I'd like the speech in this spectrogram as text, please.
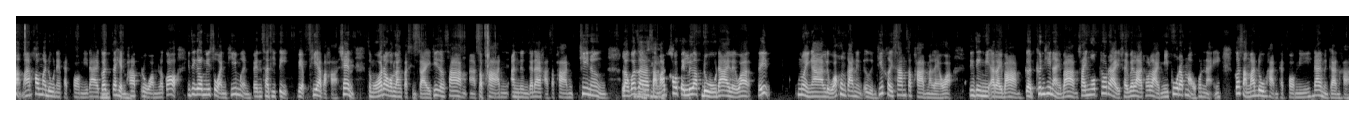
สามารถเข้ามาดูในแพลตฟอร์มนี้ได้ ก็จะเห็นภาพรวม แล้วก็จริง ๆ เรามีส่วนที่เหมือนเป็นสถิติเปรียบเทียบอะค่ะ เช่น สมมุติว่าเรากำลังตัดสินใจที่จะสร้างอ่าสะพานอันหนึ่งก็ได้ค่ะสะพานที่หนึ่งเราก็จะสามารถเข้าไปเลือกดูได้เลยว่าเฮ้ยหน่วยงานหรือว่าโครงการอื่น ๆ ที่เคยสร้างสะพานมาแล้วอะ จริงๆ มีอะไรบ้าง เกิดขึ้นที่ไหนบ้าง ใช้งบเท่าไหร่ ใช้เวลาเท่าไหร่ มีผู้รับเหมาคนไหน ก็สามารถดูผ่านแพลตฟอร์มนี้ได้เหมือนกันค่ะ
